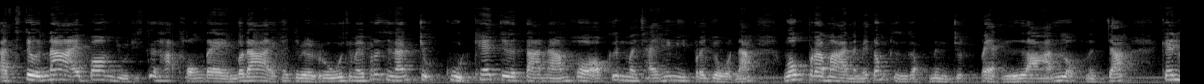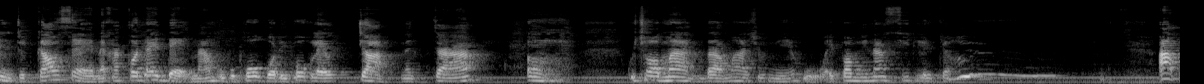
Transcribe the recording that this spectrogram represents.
อาจจะเจอหน้าไอ้ป้อมอยู่ที่กระทะทองแดงก็ได้ใครจะไปรู้ใช่ไหมเพราะฉะนั้นจุขุดแค่เจอตาน้ำพอเอาขึ้นมาใช้ให้มีประโยชน์นะงบประมาณเนะไม่ต้องถึงกับ 1.8 ล้านหรอกนะจ๊ะแค่ 1.9 แสนนะคะ ก็ได้แดกน้ำอุปโภคบริโภคแล้วจ้ะนะจ๊ะเออกูชอบมากดราม่าชุดนี้โอ้โหไอ้ป้อมนี่น่าซิดเลยจ้ะ อะไป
